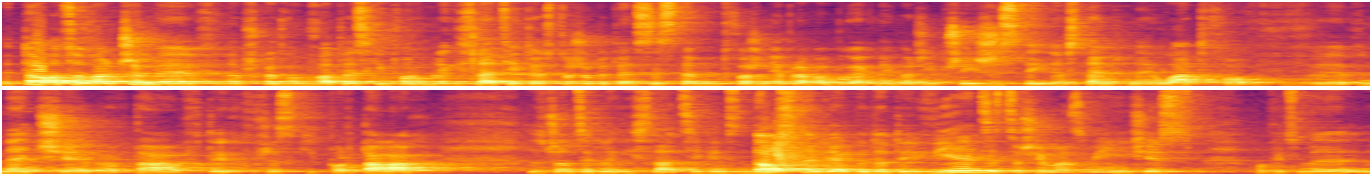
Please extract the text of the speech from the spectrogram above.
y, to, o co walczymy w, na przykład w Obywatelskim Forum Legislacji, to jest to, żeby ten system tworzenia prawa był jak najbardziej przejrzysty i dostępny, łatwo w, w necie, prawda, w tych wszystkich portalach dotyczących legislacji, więc dostęp jakby do tej wiedzy, co się ma zmienić, jest powiedzmy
